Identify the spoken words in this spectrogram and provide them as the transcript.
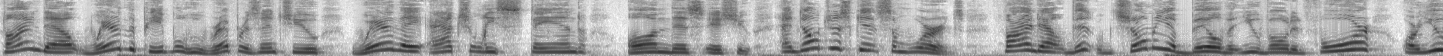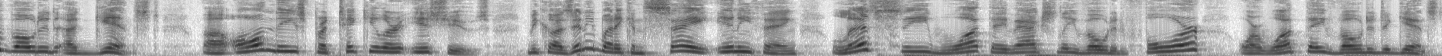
Find out where the people who represent you, where they actually stand on this issue. And don't just get some words. Find out, this, show me a bill that you voted for or you voted against uh, on these particular issues because anybody can say anything. Let's see what they've actually voted for or what they voted against.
